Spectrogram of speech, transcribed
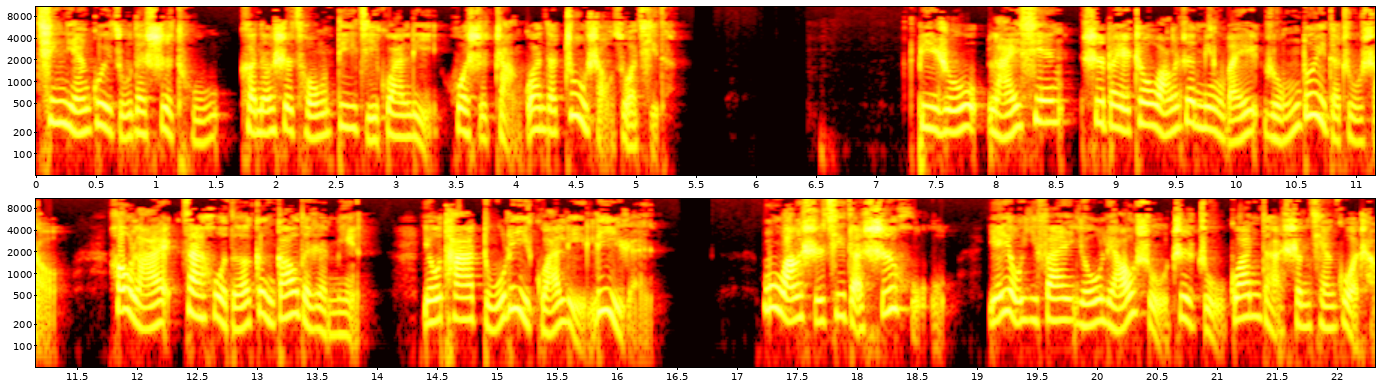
青年贵族的仕途可能是从低级官吏或是长官的助手做起的，比如来仙是被周王任命为戎队的助手，后来再获得更高的任命，由他独立管理吏人。穆王时期的师虎。也有一番由僚属至主官的升迁过程。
